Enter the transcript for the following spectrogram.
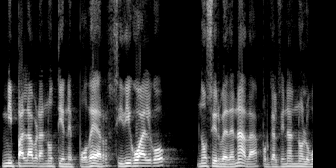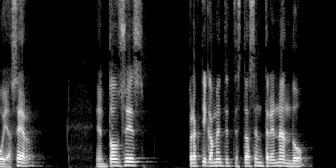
mi palabra no tiene poder, si digo algo no sirve de nada porque al final no lo voy a hacer. Entonces, prácticamente te estás entrenando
